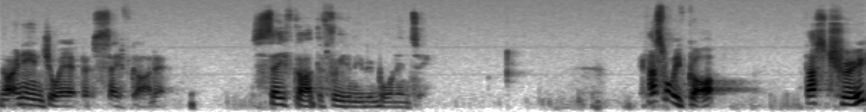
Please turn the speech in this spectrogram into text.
Not only enjoy it, but safeguard it. Safeguard the freedom you've been born into. If that's what we've got, if that's true,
